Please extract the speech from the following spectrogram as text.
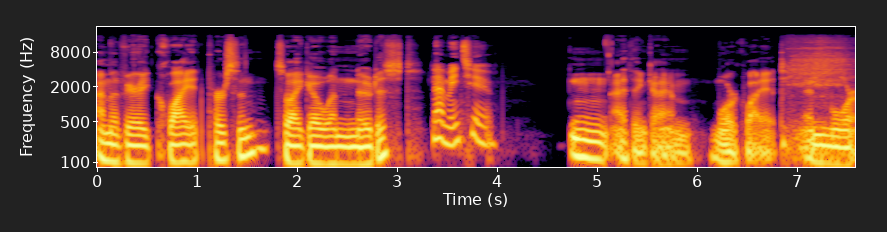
I'm a very quiet person, so I go unnoticed. no, me too. Mm, I think I am more quiet and more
